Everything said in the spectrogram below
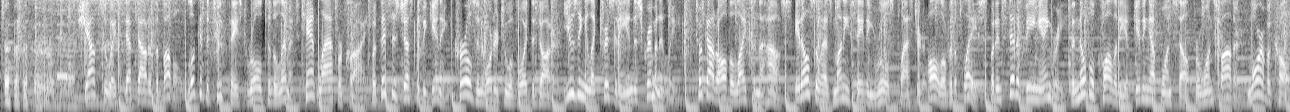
Xiaotsui stepped out of the bubble. Look at the toothpaste rolled to the limit. Can't laugh or cry. But this is just the beginning. Curls in order to avoid the daughter. Using electricity indiscriminately. Took out all the lights in the house. It also has money-saving rules plastered all over the place. But instead of being angry, the noble quality of giving up oneself for one's father. More of a cult.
